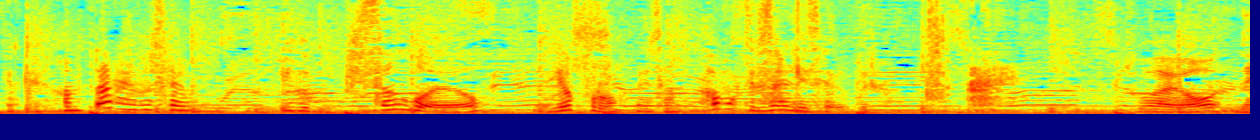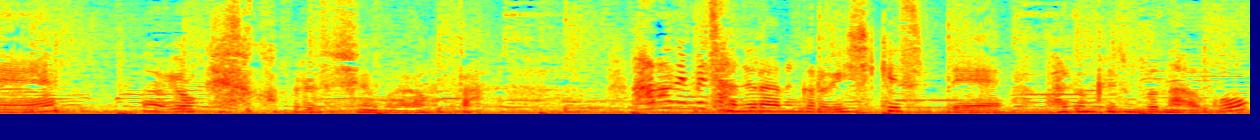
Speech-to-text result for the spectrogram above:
이렇게 한번 따라 해보세요. 이거 비싼 거예요. 옆으로 해서 허벅지 살리세요. 그리고. 좋아요. 네. 이렇게 해서 커피를 드시는 거예요. 딱. 하나님의 자녀라는 걸 의식했을 때 밝은 표정도 나오고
